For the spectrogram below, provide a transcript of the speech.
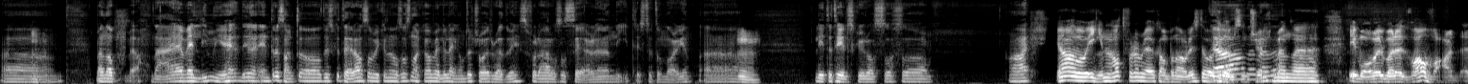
Uh, mm. Men ja, det er veldig mye interessant å diskutere. Altså, vi kunne også snakka veldig lenge om Detroit Red Wings, for der også ser det nitrist ut om dagen. Uh, mm. Lite tilskuere også, så Nei. Ja, og ingen i natt, for da ble jo kampen avlyst. Det var ikke ja, deres skyld. Men uh, vi må vel bare Hva var det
